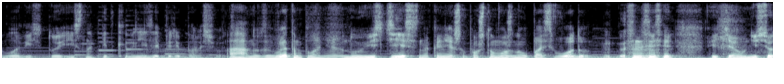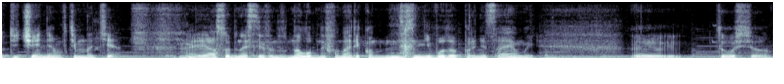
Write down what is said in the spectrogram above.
ловить, то и с напитками нельзя перебарщивать. А, ну в этом плане, ну естественно, конечно, потому что можно упасть в воду, и тебя унесет течением в темноте. И особенно если налобный фонарик, он не водопроницаемый, э, то все.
